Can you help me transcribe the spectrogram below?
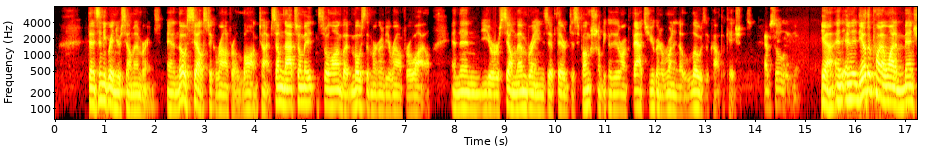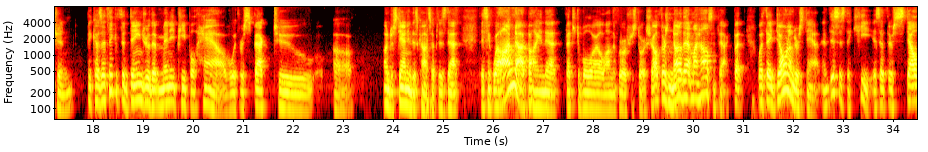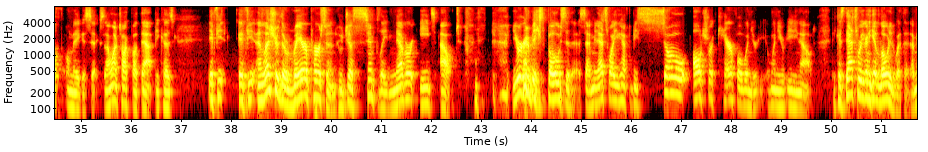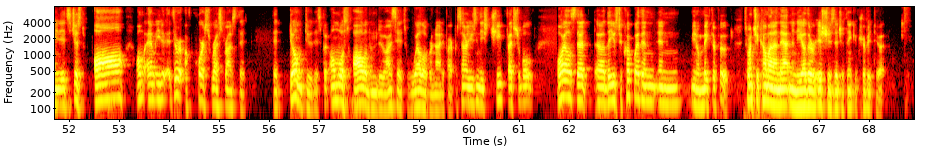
then it's integrated into your cell membranes. And those cells stick around for a long time. Some not so many, so long, but most of them are going to be around for a while. And then your cell membranes, if they're dysfunctional because of the wrong fats, you're going to run into loads of complications. Absolutely. Yeah, and, and the other point I want to mention, because I think it's a danger that many people have with respect to uh, understanding this concept, is that they think, well, I'm not buying that vegetable oil on the grocery store shelf. There's none of that in my house, in fact. But what they don't understand, and this is the key, is that there's stealth omega 6. And I want to talk about that because if you if you unless you're the rare person who just simply never eats out you're going to be exposed to this. I mean, that's why you have to be so ultra careful when you're when you're eating out because that's where you're going to get loaded with it. I mean, it's just all. I mean, there are of course restaurants that that don't do this, but almost all of them do. I say it's well over 95% are using these cheap vegetable oils that uh, they used to cook with and and you know make their food. So why don't you comment on that and the other issues that you think contribute to it?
